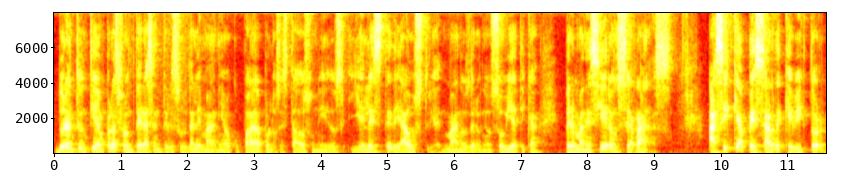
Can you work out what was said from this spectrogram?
durante un tiempo las fronteras entre el sur de Alemania, ocupada por los Estados Unidos, y el este de Austria, en manos de la Unión Soviética, permanecieron cerradas. Así que a pesar de que Víctor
